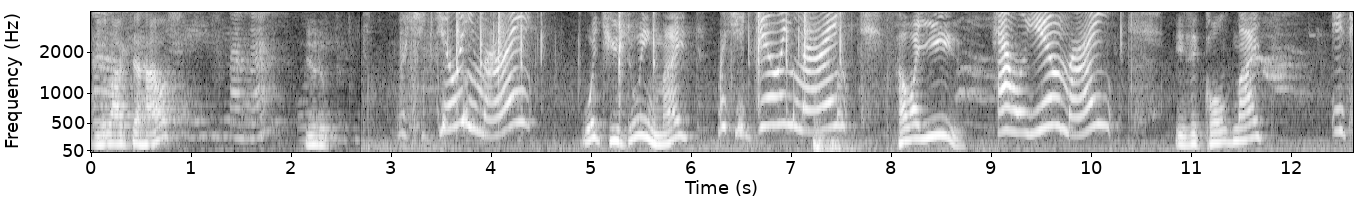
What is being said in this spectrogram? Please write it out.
Do you um, like the house? Uh-huh. Beautiful. What you doing, mate? What you doing, mate? What you doing, mate? How are you? How are you, mate? Is it cold, mate? It's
